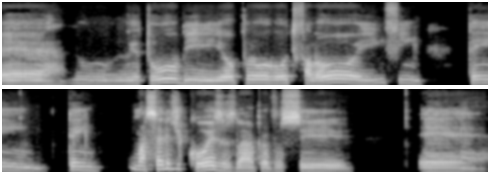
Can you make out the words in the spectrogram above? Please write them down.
é, no YouTube, ou pro outro falou, e enfim, tem, tem uma série de coisas lá para você é,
